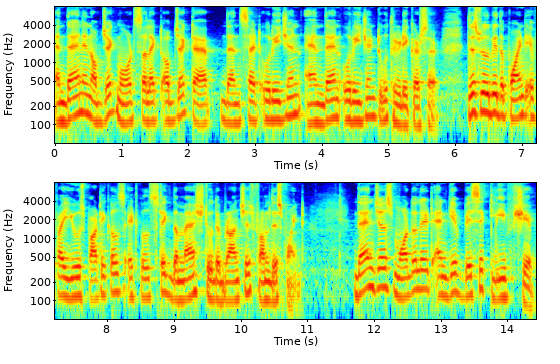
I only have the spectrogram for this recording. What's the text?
And then in object mode, select object tab, then set origin and then origin to 3D cursor. This will be the point if I use particles, it will stick the mesh to the branches from this point. Then just model it and give basic leaf shape.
